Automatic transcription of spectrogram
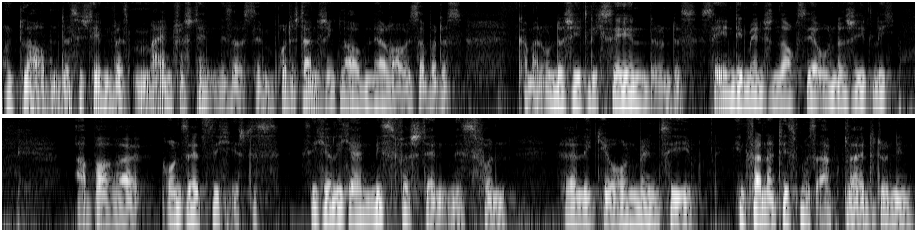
und glauben. Das ist jedenfalls mein Verständnis aus dem protestantischen Glauben heraus, aber das kann man unterschiedlich sehen und das sehen die Menschen auch sehr unterschiedlich. Aber äh, grundsätzlich ist es sicherlich ein Missverständnis von Religion, wenn sie in Fanatismus abgleitet und in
